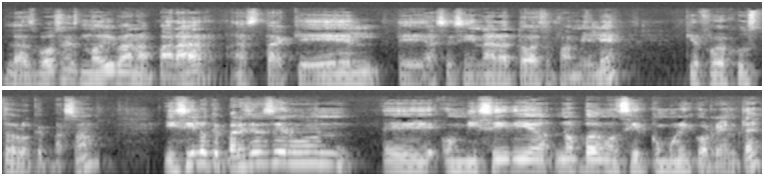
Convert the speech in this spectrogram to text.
Las voces no iban a parar hasta que él eh, asesinara a toda su familia, que fue justo lo que pasó. Y sí, lo que parecía ser un eh, homicidio, no podemos decir común y corriente,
